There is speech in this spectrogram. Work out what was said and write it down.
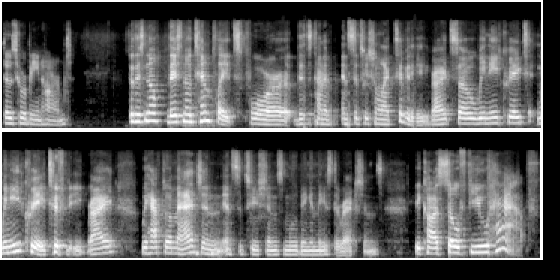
those who are being harmed. So there's no there's no templates for this kind of institutional activity, right? So we need create we need creativity, right? We have to imagine institutions moving in these directions because so few have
